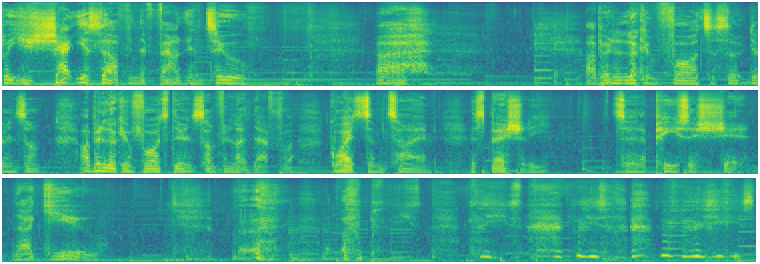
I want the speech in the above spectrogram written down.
but you shat yourself in the fountain too. Ah. I've been looking forward to so- doing some. I've been looking forward to doing something like that for quite some time, especially to a piece of shit like you. Please, please, please, please.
